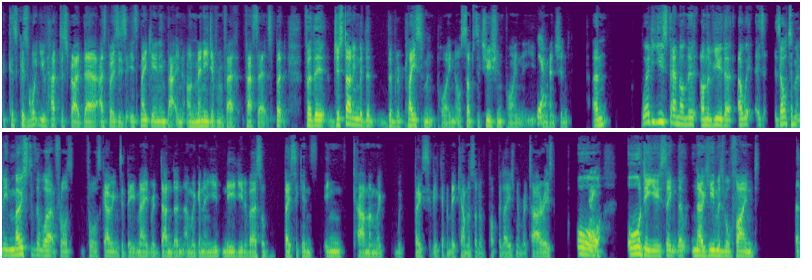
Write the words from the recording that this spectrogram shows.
Because because what you have described there, I suppose, is is making an impact in, on many different fa- facets. But for the just starting with the the replacement point or substitution point that you, yeah. you mentioned, um, where do you stand on the on the view that we, is, is, ultimately most of the workforce force going to be made redundant, and we're going to need universal basic in, income, and we're, we're basically going to become a sort of population of retirees, or right or do you think that no humans will find uh,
